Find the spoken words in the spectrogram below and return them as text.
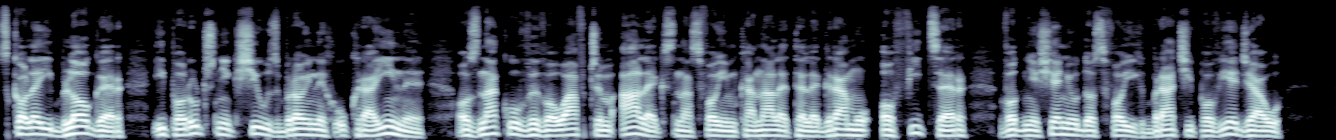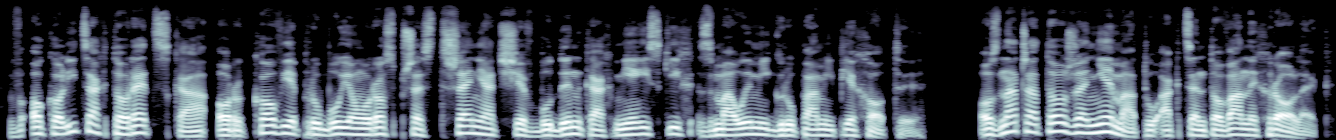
Z kolei bloger i porucznik Sił Zbrojnych Ukrainy o znaku wywoławczym Alex na swoim kanale Telegramu Oficer w odniesieniu do swoich braci powiedział w okolicach Torecka orkowie próbują rozprzestrzeniać się w budynkach miejskich z małymi grupami piechoty. Oznacza to, że nie ma tu akcentowanych rolek,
